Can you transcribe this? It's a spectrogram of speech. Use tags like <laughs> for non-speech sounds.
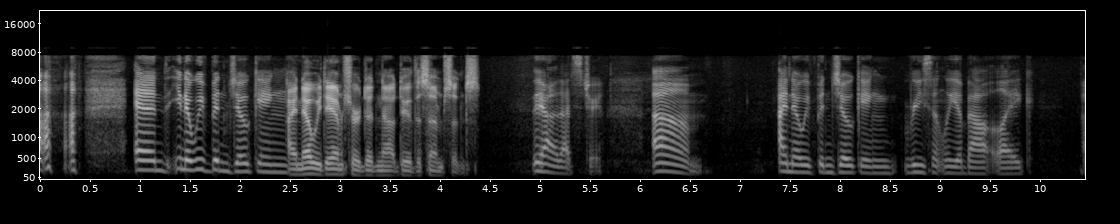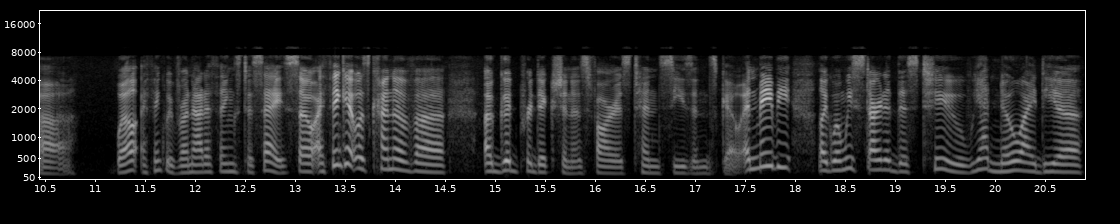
<laughs> and you know, we've been joking I know we damn sure did not outdo The Simpsons. Yeah, that's true. Um, I know we've been joking recently about like, uh, well, I think we've run out of things to say. So I think it was kind of a, a good prediction as far as 10 seasons go. And maybe like when we started this too, we had no idea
